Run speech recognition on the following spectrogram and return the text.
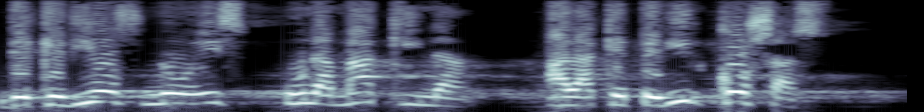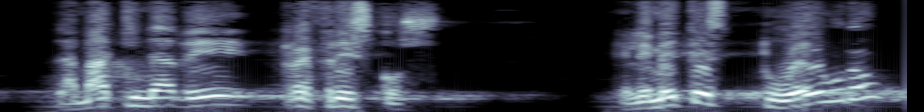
de que Dios no es una máquina a la que pedir cosas, la máquina de refrescos, que le metes tu euro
